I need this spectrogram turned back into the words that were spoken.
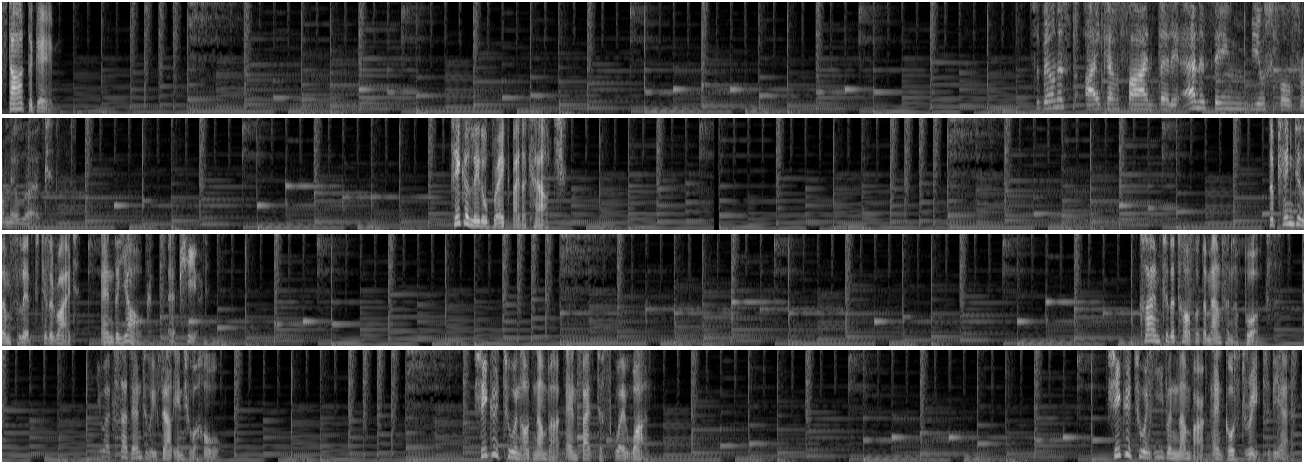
Start the game. To be honest, I can find barely anything useful from your work. Take a little break by the couch. The pendulum slipped to the right and the yolk appeared. Climb to the top of the mountain of books. You accidentally fell into a hole. Shake it to an odd number and back to square one. Shake it to an even number and go straight to the end.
